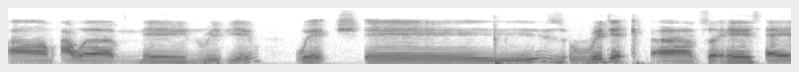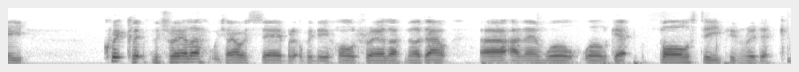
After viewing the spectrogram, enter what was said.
um, our main review, which is Riddick. Um, so here's a quick clip from the trailer, which I always say, but it'll be the whole trailer, no doubt. Uh, and then we'll we'll get balls deep in Riddick.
